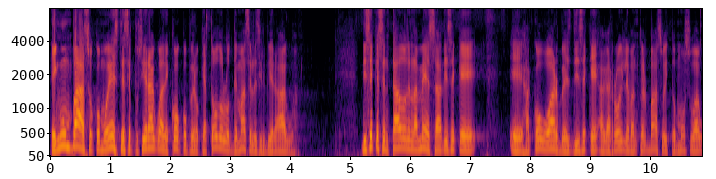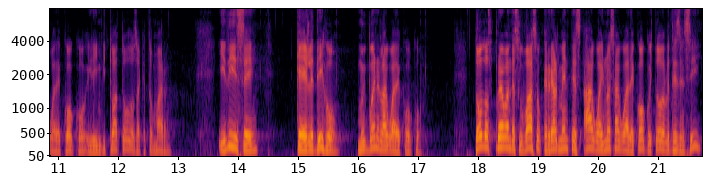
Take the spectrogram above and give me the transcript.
en un vaso como este se pusiera agua de coco, pero que a todos los demás se les sirviera agua. Dice que sentado en la mesa, dice que eh, Jacobo Arbes dice que agarró y levantó el vaso y tomó su agua de coco y invitó a todos a que tomaran. Y dice que les dijo, muy buena el agua de coco. Todos prueban de su vaso que realmente es agua y no es agua de coco y todos les dicen, sí,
